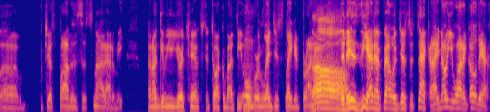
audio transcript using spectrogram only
uh, just bothers the snot out of me. And I'll give you your chance to talk about the mm. over legislated product no. that is the NFL in just a second. I know you want to go there,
